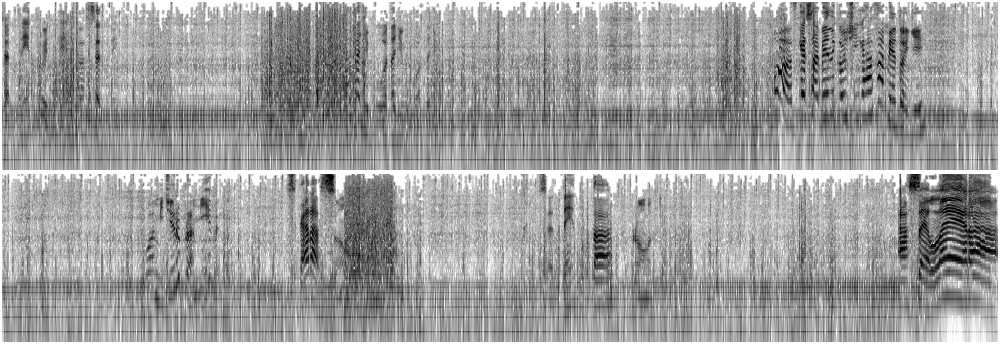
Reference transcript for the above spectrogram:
70, 80, 70. Tá de boa, tá de boa, tá de boa. Pô, eu fiquei sabendo que eu tinha engarrafamento aqui. Pô, mentira pra mim, velho. Escaração. 70, pronto. Acelera!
